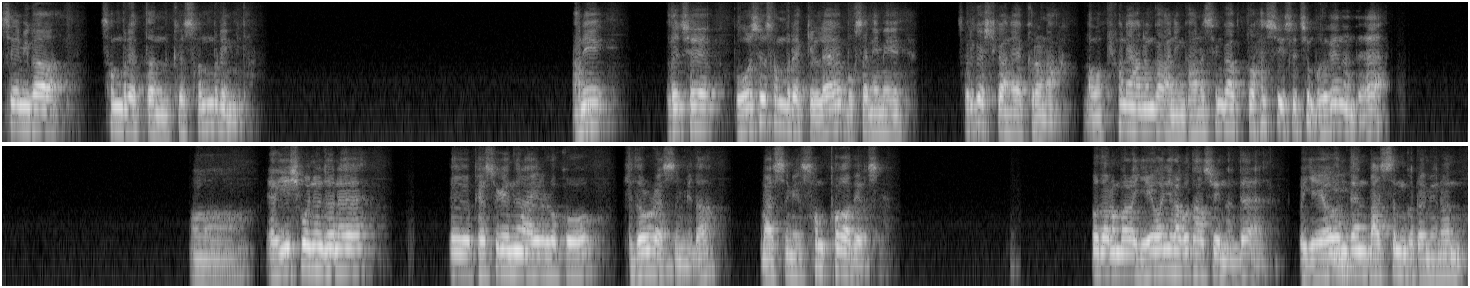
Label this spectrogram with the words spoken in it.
세미가 선물했던 그 선물입니다. 아니 도대체 무엇을 선물했길래 목사님이 설교 시간에 그러나 너무 편애하는 거 아닌가 하는 생각도 할 수 있을지 모르겠는데 어, 약 25년 전에 그 뱃속에 있는 아이를 놓고 기도를 했습니다. 말씀이 선포가 되었어요. 또 다른 말로 예언이라고도 할 수 있는데 그 예언된 음. 말씀 그러면은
